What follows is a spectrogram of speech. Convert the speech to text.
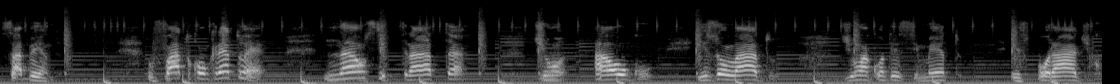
sabendo. O fato concreto é: não se trata de um, algo isolado, de um acontecimento esporádico.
